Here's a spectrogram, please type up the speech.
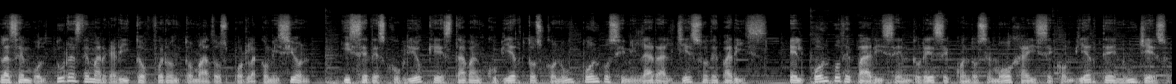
Las envolturas de Margarito fueron tomados por la comisión y se descubrió que estaban cubiertos con un polvo similar al yeso de París. El polvo de París se endurece cuando se moja y se convierte en un yeso.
